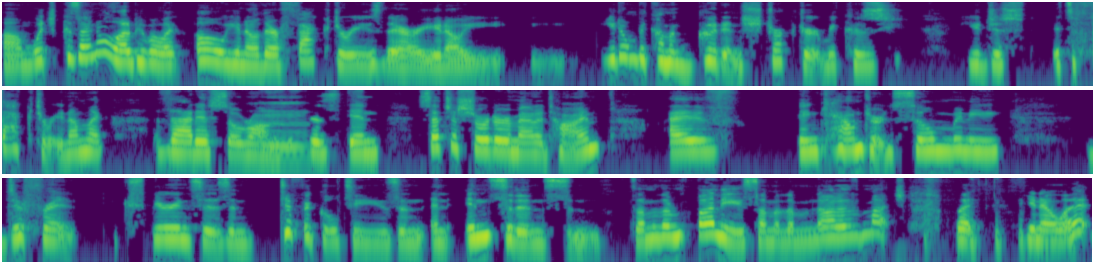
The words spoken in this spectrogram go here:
Um, which, because I know a lot of people are like, oh, you know, there are factories there, you know, you, you don't become a good instructor because you just, it's a factory. And I'm like, that is so wrong mm. because in such a shorter amount of time, I've encountered so many different experiences and difficulties and, and incidents and some of them funny some of them not as much. But you know what?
